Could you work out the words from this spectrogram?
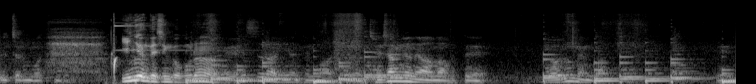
일자는 것 같은데. 2년 되신 거구나 네, 헬스나 2년 된 것 같아요. 재작년에 아마 그때 여름엔가. 네.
